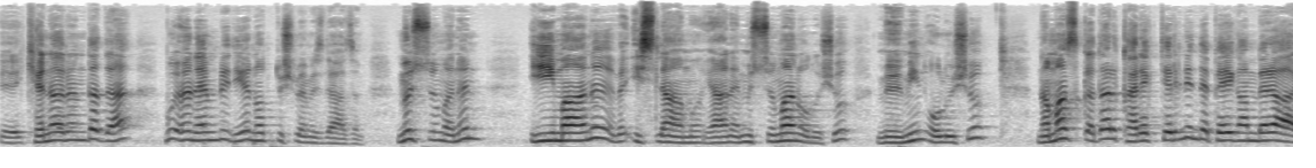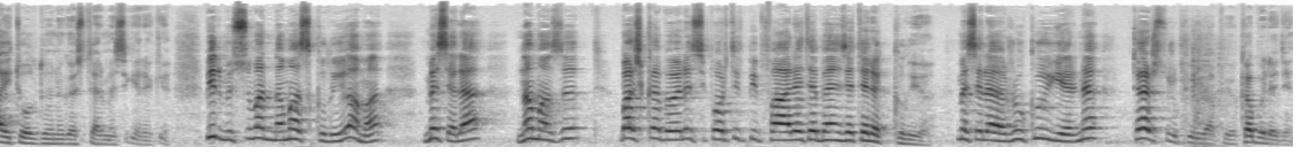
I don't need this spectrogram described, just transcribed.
e, kenarında da bu önemli diye not düşmemiz lazım. Müslümanın imanı ve İslamı yani Müslüman oluşu, mümin oluşu namaz kadar karakterinin de peygambere ait olduğunu göstermesi gerekiyor. Bir Müslüman namaz kılıyor ama mesela namazı başka böyle sportif bir faaliyete benzeterek kılıyor. Mesela ruku yerine ters ruku yapıyor kabul edin.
